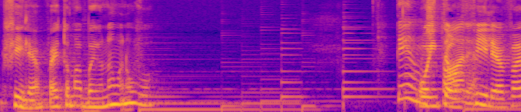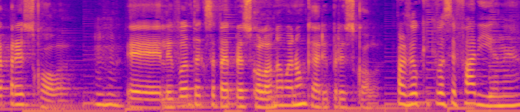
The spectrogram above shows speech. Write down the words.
Filha, vai tomar banho. Não, eu não vou. Tem uma Ou história Uhum. então, filha, vai pra escola. É, levanta que você vai pra escola. Não, eu não quero ir pra escola. pra ver o que, que você faria, né?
